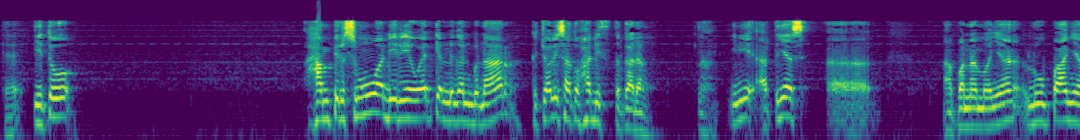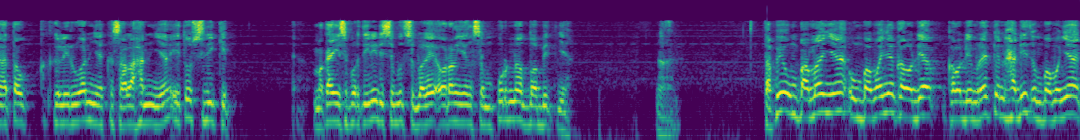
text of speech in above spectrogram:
ya, itu hampir semua diriwayatkan dengan benar, kecuali satu hadis terkadang. Nah, ini artinya uh, apa namanya lupanya atau kekeliruannya, kesalahannya itu sedikit. Ya, makanya seperti ini disebut sebagai orang yang sempurna dobitnya. Nah, tapi umpamanya, umpamanya kalau dia kalau dia meriwayatkan hadis, umpamanya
